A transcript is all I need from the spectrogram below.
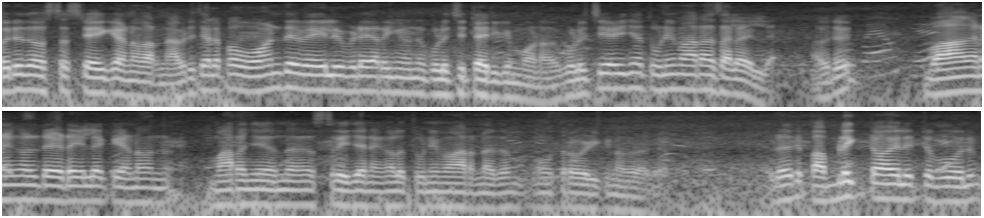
ഒരു ദിവസത്തെ സ്റ്റേക്കാണ് പറഞ്ഞത്. അവർ ചിലപ്പോൾ ഓൺ ദി വെയിൽ ഇവിടെ ഇറങ്ങി ഒന്ന് കുളിച്ചിട്ടായിരിക്കും പോണത്. കുളിച്ച് കഴിഞ്ഞാൽ തുണി മാറാൻ സ്ഥലമില്ല. അവർ വാഹനങ്ങളുടെ ഇടയിലൊക്കെയാണ് ഒന്ന് മറഞ്ഞു നിന്ന് സ്ത്രീജനങ്ങൾ തുണി മാറണതും മൂത്രം ഒഴിക്കുന്നതും ഇവിടെ ഒരു പബ്ലിക് ടോയ്ലറ്റ് പോലും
